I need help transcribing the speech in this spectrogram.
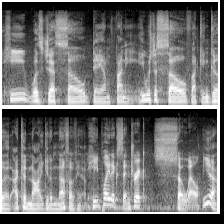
he was just so damn funny. He was just so fucking good. I could not get enough of him. he played eccentric so well? Yeah,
